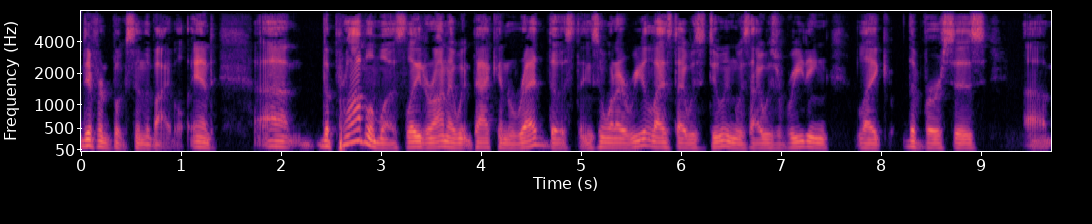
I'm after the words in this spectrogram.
different books in the Bible. And um, the problem was later on, I went back and read those things. And what I realized I was doing was I was reading like the verses um,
